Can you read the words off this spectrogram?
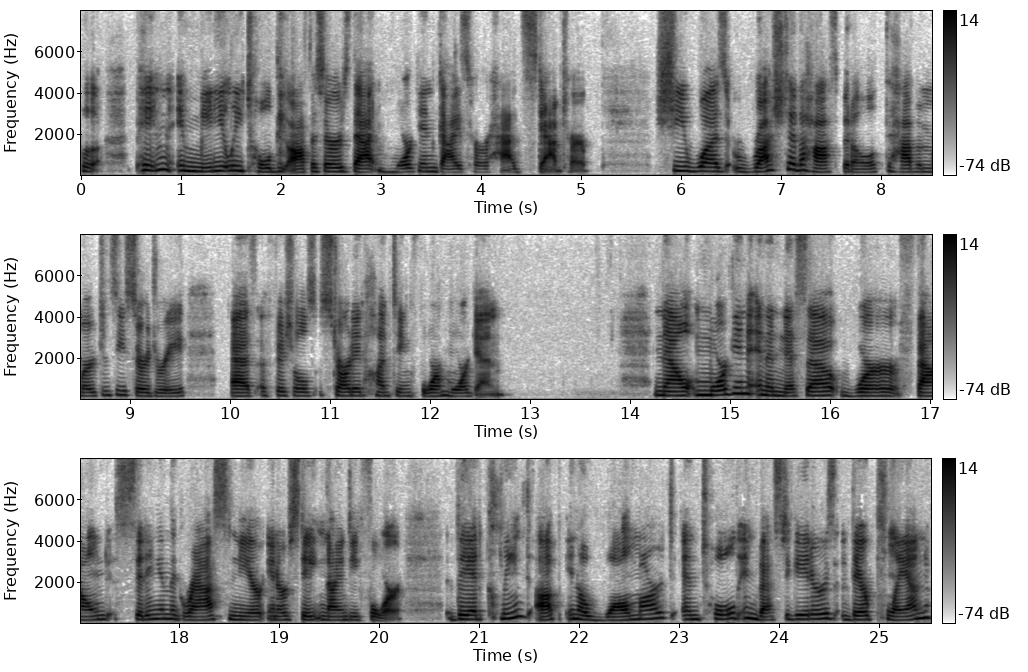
Payton immediately told the officers that Morgan Geyser had stabbed her. She was rushed to the hospital to have emergency surgery as officials started hunting for Morgan. Now, Morgan and Anissa were found sitting in the grass near Interstate 94. They had cleaned up in a Walmart and told investigators their plan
